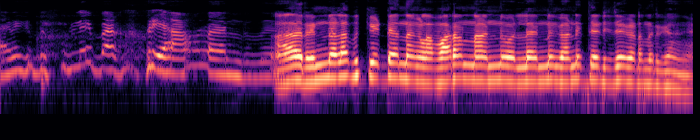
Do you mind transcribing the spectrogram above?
எனக்கு ரெண்டு நாளாக போய் கேட்டே இருந்தாங்களா? வரேன் நான் இன்னும் இல்லை இன்னும் கண்ணு தேடிட்டே கிடந்திருக்காங்க.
